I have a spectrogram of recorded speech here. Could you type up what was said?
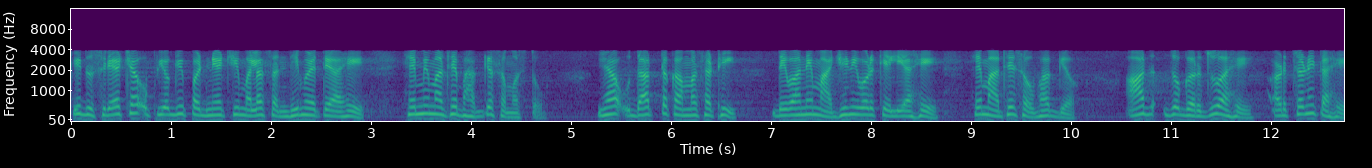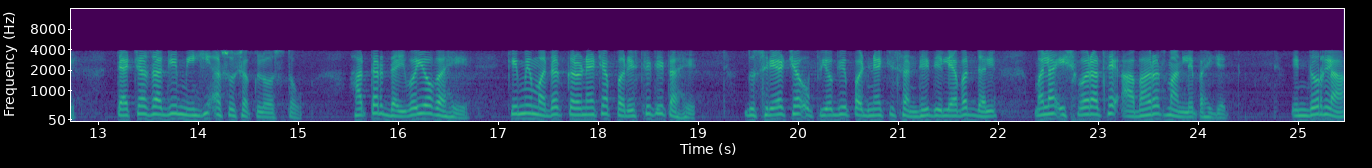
की दुसऱ्याच्या उपयोगी पडण्याची मला संधी मिळते आहे हे मी माझे भाग्य समजतो. ह्या उदात्त कामासाठी देवाने माझी निवड केली आहे हे माझे सौभाग्य. आज जो गरजू आहे अडचणीत आहे त्याच्या जागी मीही असू शकलो असतो. हा तर दैवयोग आहे की मी मदत करण्याच्या परिस्थितीत आहे. दुसऱ्याच्या उपयोगी पडण्याची संधी दिल्याबद्दल मला ईश्वराचे आभारच मानले पाहिजेत. इंदोरला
